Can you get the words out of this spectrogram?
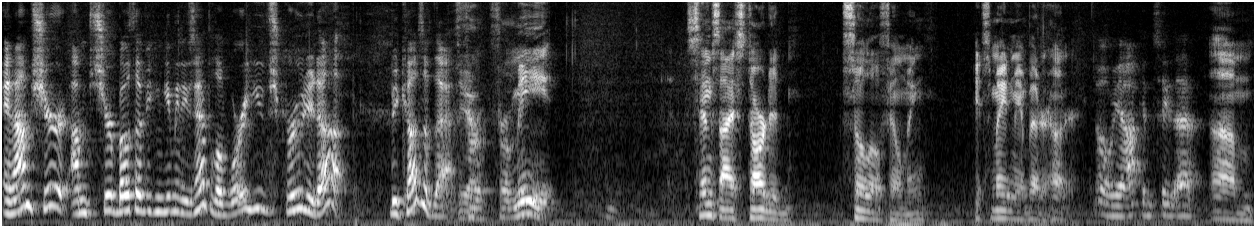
and I'm sure I'm sure both of you can give me an example of where you've screwed it up because of that. Yeah. For, for me, since I started solo filming, it's made me a better hunter. Oh yeah, I can see that. Um,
